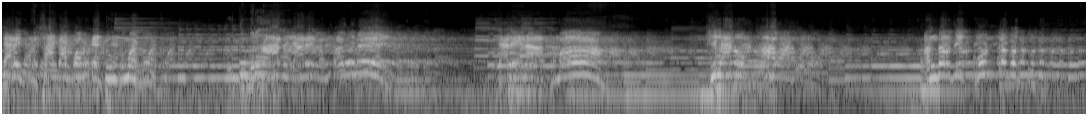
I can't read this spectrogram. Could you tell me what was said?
ત્યારે પ્રસાદ માટે ટૂંકમાં ત્યારે એના હાથમાં ખીલાનો ઘા વાગેલો. અંદરથી ખૂન ટપકતું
